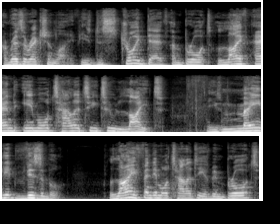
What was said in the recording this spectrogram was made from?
a resurrection life. He's destroyed death and brought life and immortality to light. He's made it visible. Life and immortality has been brought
